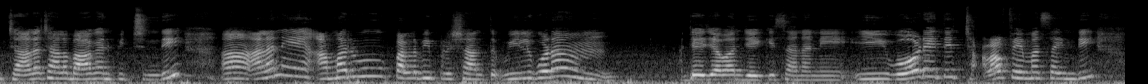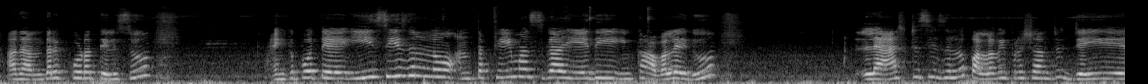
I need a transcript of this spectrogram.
చాలా చాలా బాగా అనిపించింది. అలానే అమరు పల్లవి ప్రశాంత్ వీళ్ళు కూడా జై జవాన్ జై కిసాన్ అని ఈ వర్డ్ అయితే చాలా ఫేమస్ అయింది. అది అందరికి కూడా తెలుసు. ఇంకపోతే ఈ సీజన్లో అంత ఫేమస్గా ఏది ఇంకా అవ్వలేదు. లాస్ట్ సీజన్లో పల్లవి ప్రశాంత్ జై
